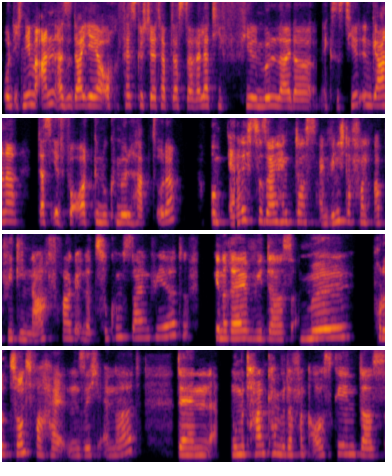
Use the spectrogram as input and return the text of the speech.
Und ich nehme an, also da ihr ja auch festgestellt habt, dass da relativ viel Müll leider existiert in Ghana, dass ihr vor Ort genug Müll habt, oder? Um ehrlich zu sein, hängt das ein wenig davon ab, wie die Nachfrage in der Zukunft sein wird. Generell, wie das Müllproduktionsverhalten sich ändert. Denn momentan können wir davon ausgehen, dass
